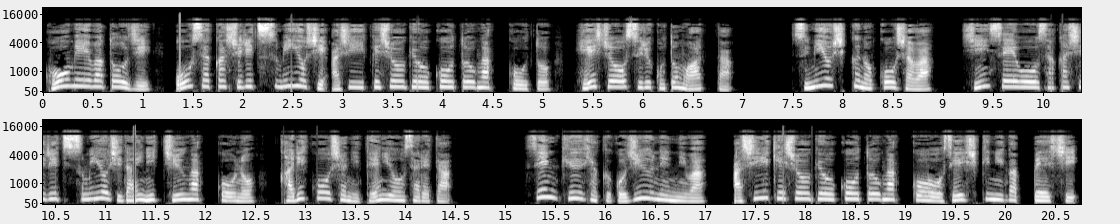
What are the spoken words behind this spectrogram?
校名は当時、大阪市立住吉足池商業高等学校と並称することもあった。住吉区の校舎は新生大阪市立住吉第二中学校の仮校舎に転用された。1950年には足池商業高等学校を正式に合併し、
